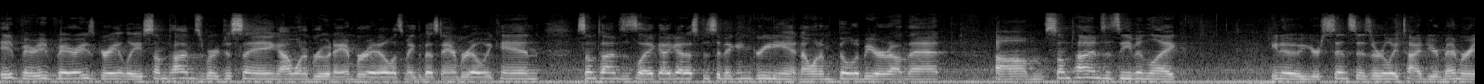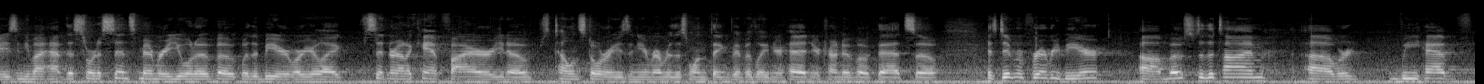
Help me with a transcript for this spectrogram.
it, very, it varies greatly. Sometimes we're just saying, I want to brew an amber ale. Let's make the best amber ale we can. Sometimes it's like, I got a specific ingredient and I want to build a beer around that. Um, sometimes it's even like, you know, your senses are really tied to your memories, and you might have this sort of sense memory you want to evoke with a beer where you're like sitting around a campfire, you know, telling stories, and you remember this one thing vividly in your head, and you're trying to evoke that. So it's different for every beer. Uh, most of the time, uh, we're, we have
